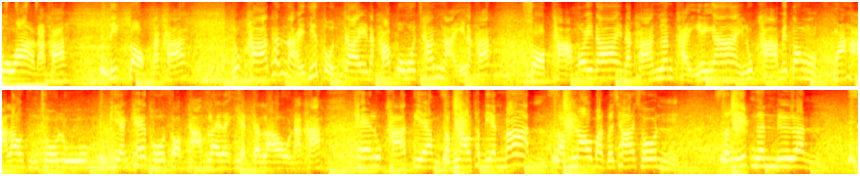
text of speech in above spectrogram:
ตัวนะคะ TikTok นะคะ ลูกค้า ท่านไหนที่สนใจนะคะ โปรโมชั่นไหนนะคะ สอบถามอ้อยได้นะคะ เงื่อนไขง่าย ๆ ลูกค้าไม่ต้องมาหาเราถึงโชว์รูม เพียงแค่โทรสอบถามรายละเอียดกับเรานะคะ แค่ลูกค้าเตรียมสำเนาทะเบียนบ้านสำเนาบัตรประชาชน สลิปเงินเดือนส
